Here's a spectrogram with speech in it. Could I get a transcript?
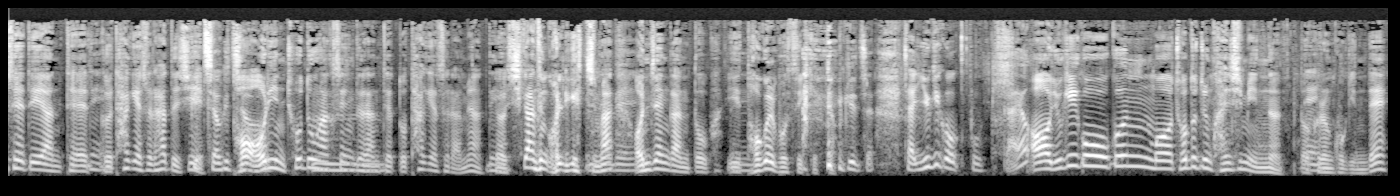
세대한테 네. 그 타겟을 하듯이 그쵸, 그쵸. 더 어린 초등학생들한테 음. 또 타겟을 하면 네. 시간은 걸리겠지만 네, 언젠간 또 이 덕을 볼 수 있겠죠. 그렇죠. 자, 6위곡 볼 까요? 어, 6위곡은 뭐 저도 좀 관심이 있는 또 네. 그런 곡인데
